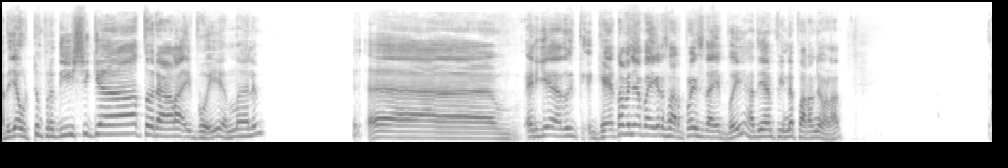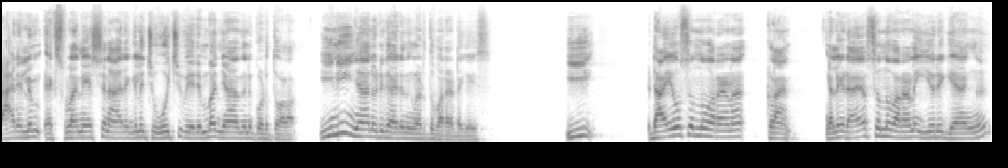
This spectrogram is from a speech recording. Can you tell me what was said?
അത് ഞാൻ ഒട്ടും പ്രതീക്ഷിക്കാത്ത ഒരാളായി പോയി. എന്നാലും എനിക്ക് അത് കേട്ടപ്പോൾ ഞാൻ ഭയങ്കര സർപ്രൈസ്ഡ് ആയിപ്പോയി അത് ഞാൻ പിന്നെ പറഞ്ഞോളാം. ആരെങ്കിലും എക്സ്പ്ലനേഷൻ ആരെങ്കിലും ചോദിച്ചു വരുമ്പോൾ ഞാൻ അതിന് കൊടുത്തോളാം. ഇനി ഞാനൊരു കാര്യം നിങ്ങളുടെ അടുത്ത് പറയട്ടെ ഗൈസ് ഈ ഡയോസ് എന്ന് പറയുന്ന ക്ലാൻ അല്ലെങ്കിൽ ഡയോസ് എന്ന് പറയുന്ന ഈ ഒരു ഗ്യാങ്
